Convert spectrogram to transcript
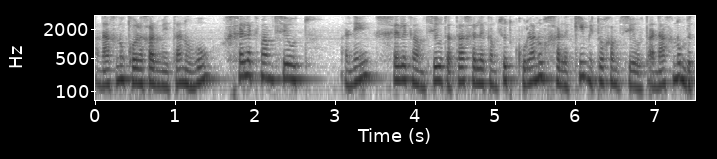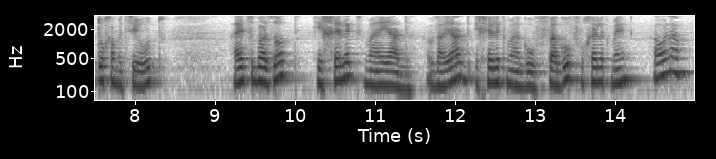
אנחנו, כל אחד מאיתנו הוא חלק מהמציאות. אני חלק מהמציאות, אתה חלק מהמציאות, כולנו חלקים מתוך המציאות. אנחנו בתוך המציאות. האצבע הזאת היא חלק מהיד, והיד היא חלק מהגוף, והגוף הוא חלק מהעולם.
